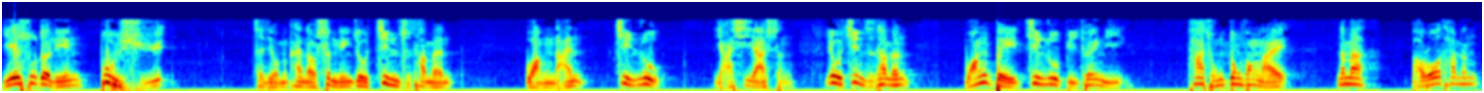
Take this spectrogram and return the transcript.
耶稣的灵不许。这里我们看到圣灵就禁止他们往南进入亚细亚省，又禁止他们往北进入比推尼。他从东方来，那么保罗他们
